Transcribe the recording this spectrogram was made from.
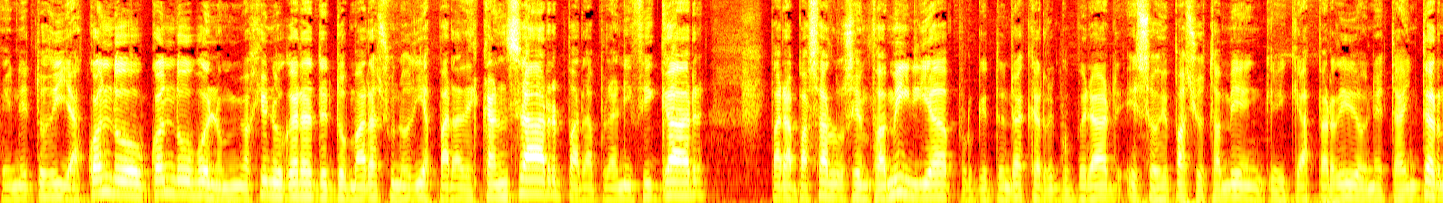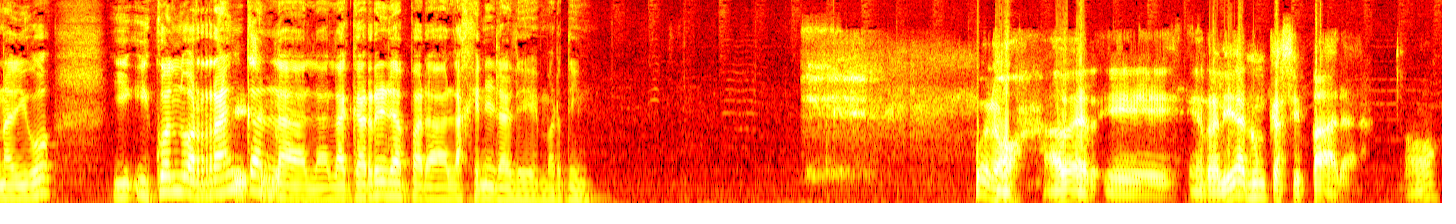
en estos días. ¿Cuándo, cuando, bueno, me imagino que ahora te tomarás unos días para descansar, para planificar, para pasarlos en familia, porque tendrás que recuperar esos espacios también que, has perdido en esta interna, digo. ¿Y, y cuándo arrancan la, la, carrera para las generales, Martín? Bueno, a ver, eh, en realidad nunca se para, ¿no?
